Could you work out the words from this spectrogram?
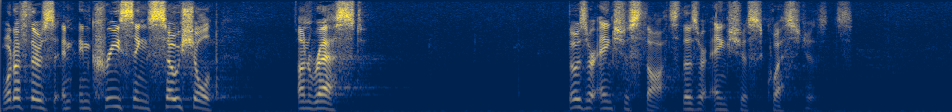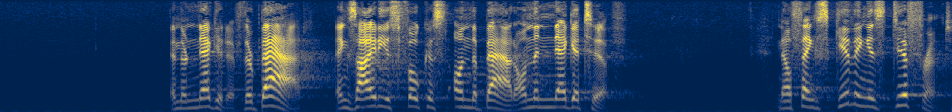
What if there's an increasing social unrest? Those are anxious thoughts, those are anxious questions. And they're negative, they're bad. Anxiety is focused on the bad, on the negative. Now, Thanksgiving is different.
